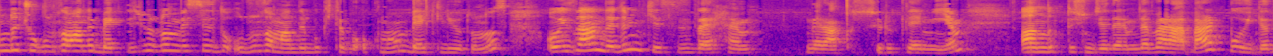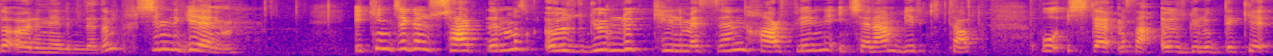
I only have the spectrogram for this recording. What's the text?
Bunu da çok uzun zamandır bekletiyordum ve siz de uzun zamandır bu kitabı okumamı bekliyordunuz. O yüzden dedim ki siz de hem merakı sürüklemeyeyim. Anlık düşüncelerimle beraber bu videoda öğrenelim dedim. Şimdi gelelim. İkinci gün şartlarımız özgürlük kelimesinin harflerini içeren bir kitap. Bu işte mesela özgürlükteki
